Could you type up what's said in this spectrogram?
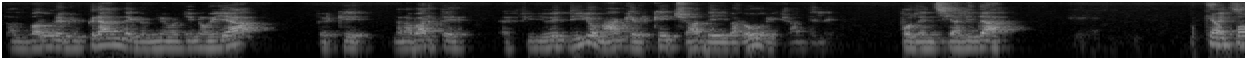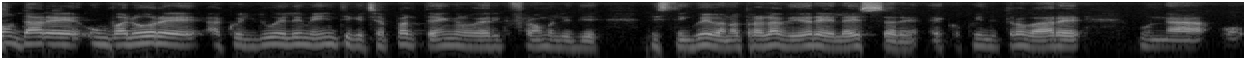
dal valore più grande che ognuno di noi ha, perché da una parte è figlio di Dio, ma anche perché ha dei valori, ha delle potenzialità che è un po' dare un valore a quei due elementi che ci appartengono, Eric Fromm li di, distinguevano tra l'avere e l'essere, ecco, quindi trovare una, o,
